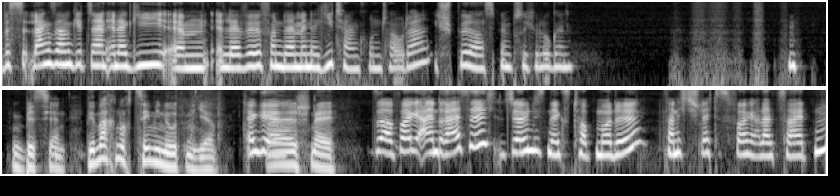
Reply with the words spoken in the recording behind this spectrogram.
bist langsam geht dein Energielevel ähm, von deinem Energietank runter, oder? Ich spüre das, ich bin Psychologin. Ein bisschen. Wir machen noch zehn Minuten hier. Okay. Äh, schnell. So, Folge 31, Germany's Next Topmodel. Fand ich die schlechteste Folge aller Zeiten.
